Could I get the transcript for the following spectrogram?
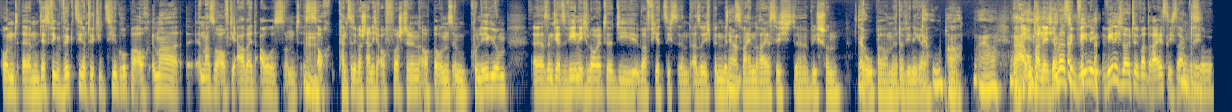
und ähm, deswegen wirkt sich natürlich die Zielgruppe auch immer, immer so auf die Arbeit aus. Und es mhm. ist auch, kannst du dir wahrscheinlich auch vorstellen, auch bei uns im Kollegium äh, sind jetzt wenig Leute, die über 40 sind. Also ich bin mit ja. 32, da bin ich schon der, der, Opa, mehr oder weniger. Der Opa, ja. Okay. Na, Opa nicht, aber es gibt wenig, wenig Leute über 30, sagen okay. wir so.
